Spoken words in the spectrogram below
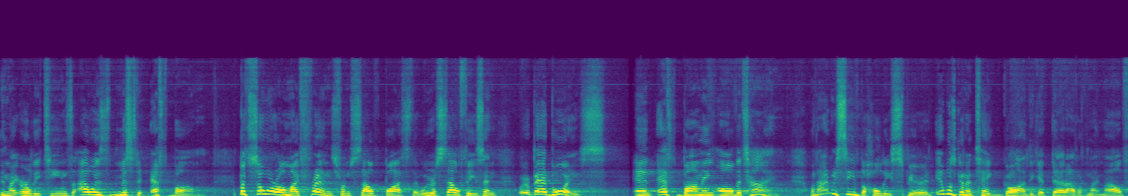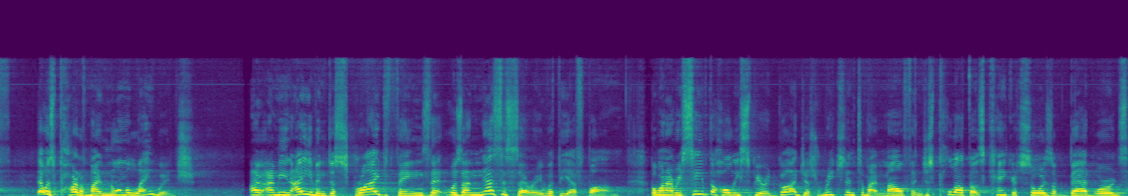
in my early teens, I was Mr. F bomb. But so were all my friends from South Boston. We were Southies and we were bad boys and F bombing all the time. When I received the Holy Spirit, it was going to take God to get that out of my mouth. That was part of my normal language. I, I mean, I even described things that was unnecessary with the F bomb. But when I received the Holy Spirit, God just reached into my mouth and just pulled out those canker sores of bad words,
